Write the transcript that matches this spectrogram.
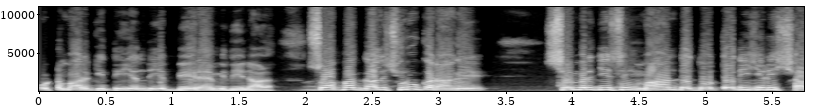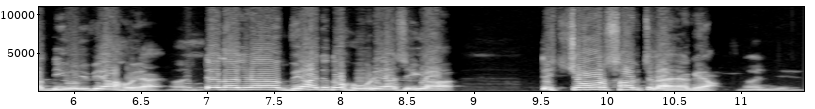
ਕੁੱਟਮਾਰ ਕੀਤੀ ਜਾਂਦੀ ਹੈ ਬੇਰਹਿਮੀ ਦੀ ਨਾਲ। ਸੋ ਆਪਾਂ ਗੱਲ ਸ਼ੁਰੂ ਕਰਾਂਗੇ ਸਿਮਰਜੀਤ ਸਿੰਘ ਮਾਨ ਦੇ ਦੋਤੇ ਦੀ ਜਿਹੜੀ ਸ਼ਾਦੀ ਹੋਈ ਵਿਆਹ ਹੋਇਆ ਦੋਤੇ ਦਾ ਜਿਹੜਾ ਵਿਆਹ ਜਦੋਂ ਹੋ ਰਿਹਾ ਸੀਗਾ ਤੇ ਚੌਰ ਸਾਹਿਬ ਚਲਾਇਆ ਗਿਆ। ਹਾਂਜੀ।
